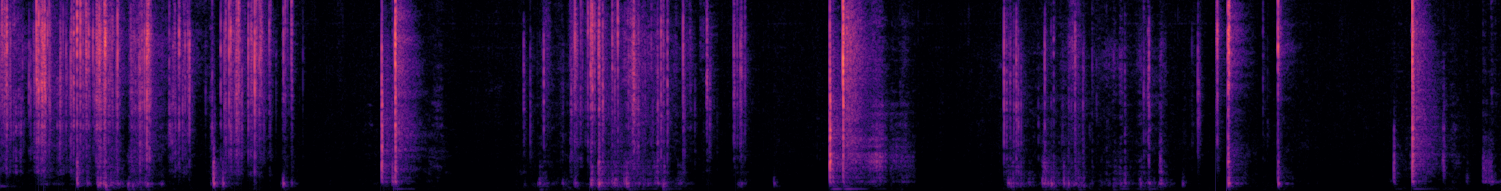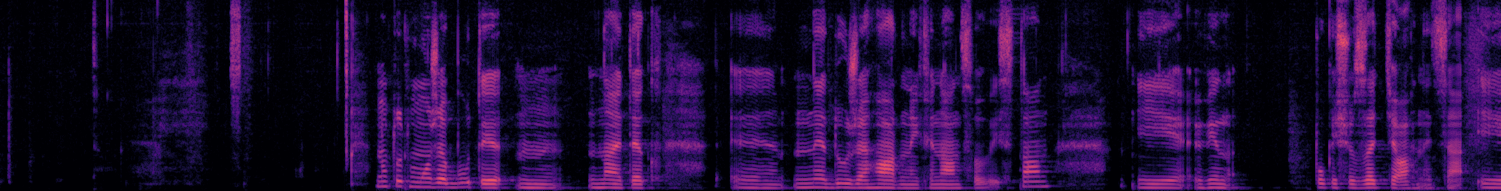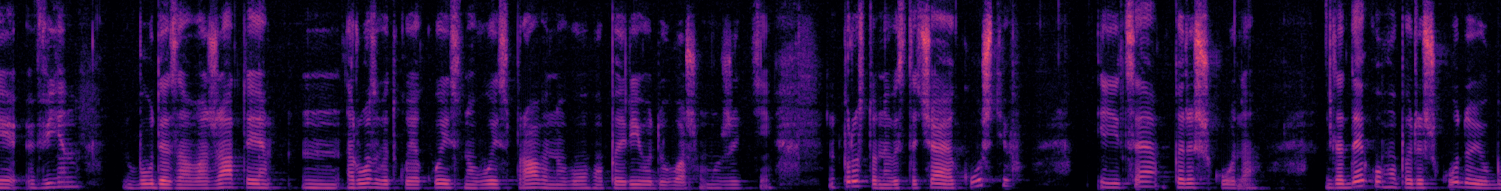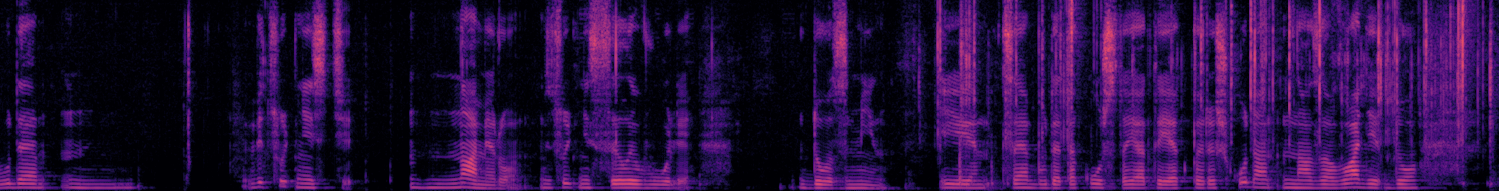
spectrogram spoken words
Ну, тут може бути, знаєте, як не дуже гарний фінансовий стан, і він поки що затягнеться, і він буде заважати розвитку якоїсь нової справи, нового періоду в вашому житті. Просто не вистачає коштів, і це перешкода. Для декого перешкодою буде відсутність наміру, відсутність сили волі до змін. І це буде також стояти як перешкода на заваді до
